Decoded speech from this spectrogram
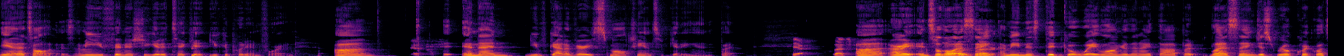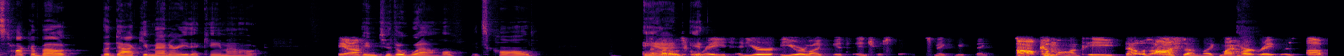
Yeah, that's all it is. I mean, you finish, you get a ticket, you could put in for it. Um, Yeah. and then you've got a very small chance of getting in. But Yeah, that's uh, all right. And so the last thing, better. I mean, this did go way longer than I thought. But last thing, just real quick, let's talk about the documentary that came out, yeah, Into the Well. It's called. I thought it was it- great, and you're you're like it's interesting. It's making me think. Oh come on, Pete, that was awesome. Like my heart rate was up,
